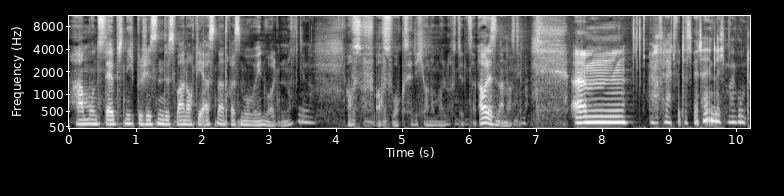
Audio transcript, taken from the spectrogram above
haben uns selbst nicht beschissen, das waren auch die ersten Adressen, wo wir hin wollten. Ne? Genau. Aufs, aufs Vox hätte ich auch nochmal Lust jetzt. Dann. Aber das ist ein anderes Thema. Ähm, Ja, vielleicht wird das Wetter endlich mal gut.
